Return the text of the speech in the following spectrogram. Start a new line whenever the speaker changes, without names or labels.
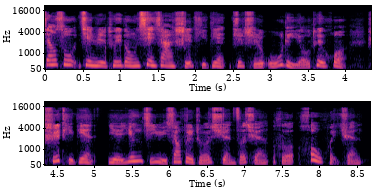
江苏近日推动线下实体店支持无理由退货实体店也应给予消费者选择权和后悔权。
